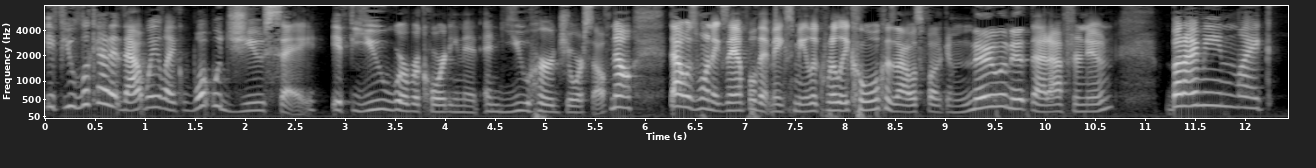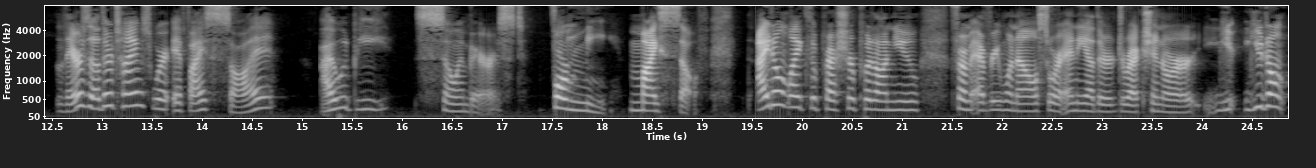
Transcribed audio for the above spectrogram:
if you look at it that way, like what would you say if you were recording it and you heard yourself? Now, that was one example that makes me look really cool because I was fucking nailing it that afternoon. But I mean, like, there's other times where if I saw it, I would be so embarrassed for me, myself. I don't like the pressure put on you from everyone else or any other direction, or you, you don't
